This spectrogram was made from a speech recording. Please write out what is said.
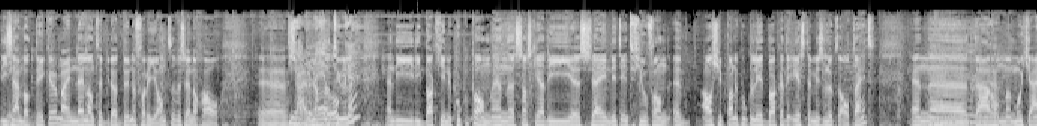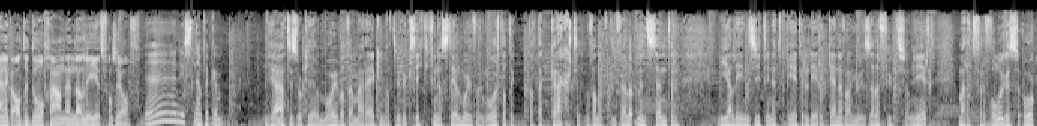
die zijn wat dikker. Maar in Nederland heb je daar dunne varianten. We zijn nogal uh, zuinig ook, natuurlijk. En die, die bak je in een koekenpan. En uh, Saskia die uh, zei in dit interview van... als je pannenkoeken leert bakken, de eerste mislukt altijd. En daarom moet je eigenlijk altijd doorgaan en dan leer je het vanzelf. Ja, nu snap ik hem. Ja, het is ook heel mooi wat Marijke natuurlijk zegt. Ik vind dat heel mooi verwoord, dat de, dat de kracht van het Development Center niet alleen zit in het beter leren kennen van hoe je zelf functioneert, maar het vervolgens ook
